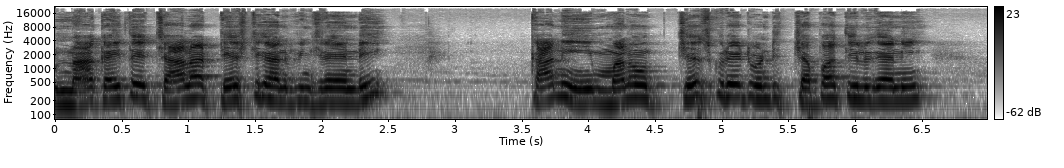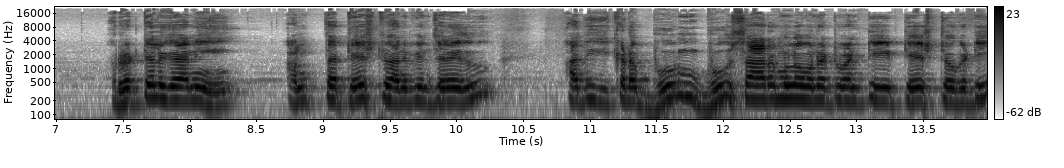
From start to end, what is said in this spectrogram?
నాకైతే చాలా టేస్ట్గా అనిపించినాయండి. కానీ మనం చేసుకునేటువంటి చపాతీలు కానీ రొట్టెలు కానీ అంత టేస్ట్ అనిపించలేదు. అది ఇక్కడ భూ భూసారంలో ఉన్నటువంటి టేస్ట్ ఒకటి.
